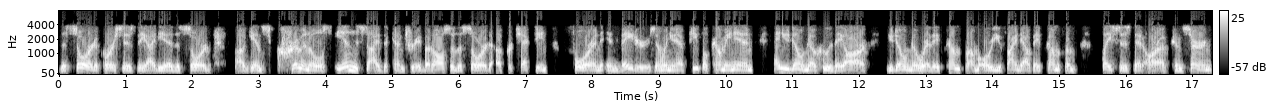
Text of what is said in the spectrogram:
The sword, of course, is the idea of the sword against criminals inside the country, but also the sword of protecting foreign invaders. And when you have people coming in and you don't know who they are, you don't know where they've come from, or you find out they've come from places that are of concern,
